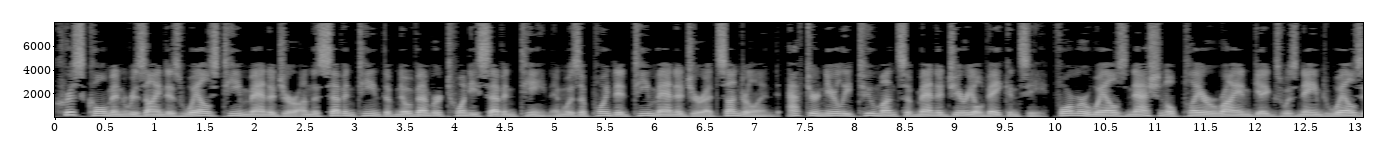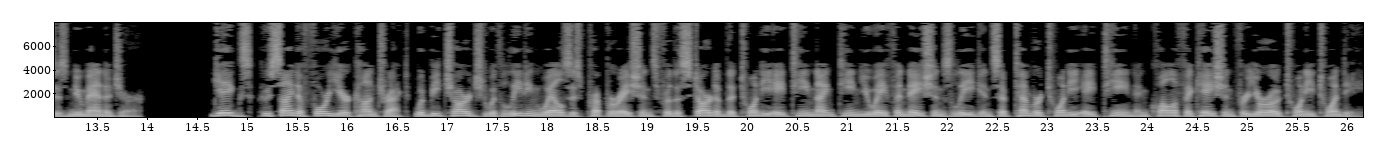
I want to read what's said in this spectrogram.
Chris Coleman resigned as Wales team manager on 17 November 2017 and was appointed team manager at Sunderland. After nearly two months of managerial vacancy, former Wales national player Ryan Giggs was named Wales's new manager. Giggs, who signed a four-year contract, would be charged with leading Wales's preparations for the start of the 2018-19 UEFA Nations League in September 2018 and qualification for Euro 2020.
